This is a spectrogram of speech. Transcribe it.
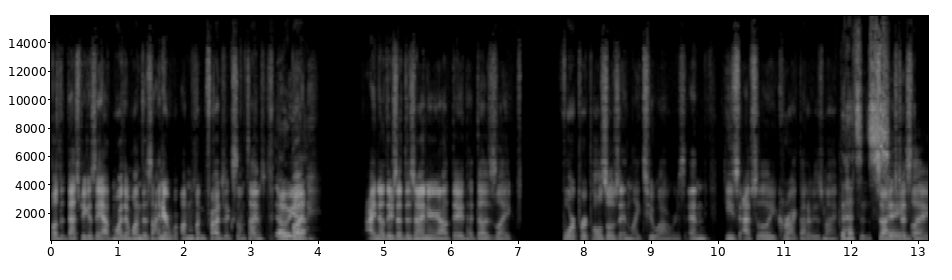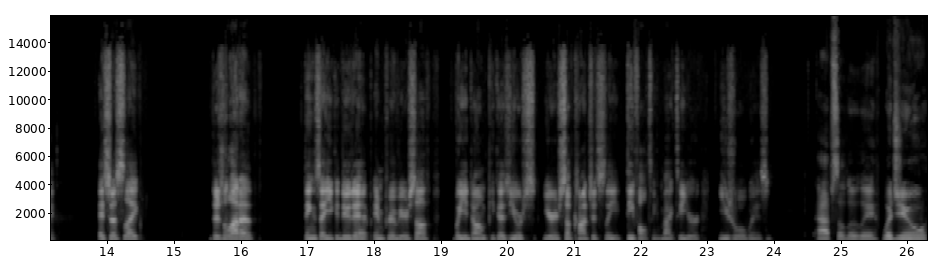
but that's because they have more than one designer on one project sometimes Oh yeah. but i know there's a designer out there that does like four proposals in like two hours and he's absolutely correct out of his mind That's insane. so it's just like it's just like there's a lot of things that you could do to improve yourself but you don't because you're you're subconsciously defaulting back to your usual ways Absolutely. Would you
